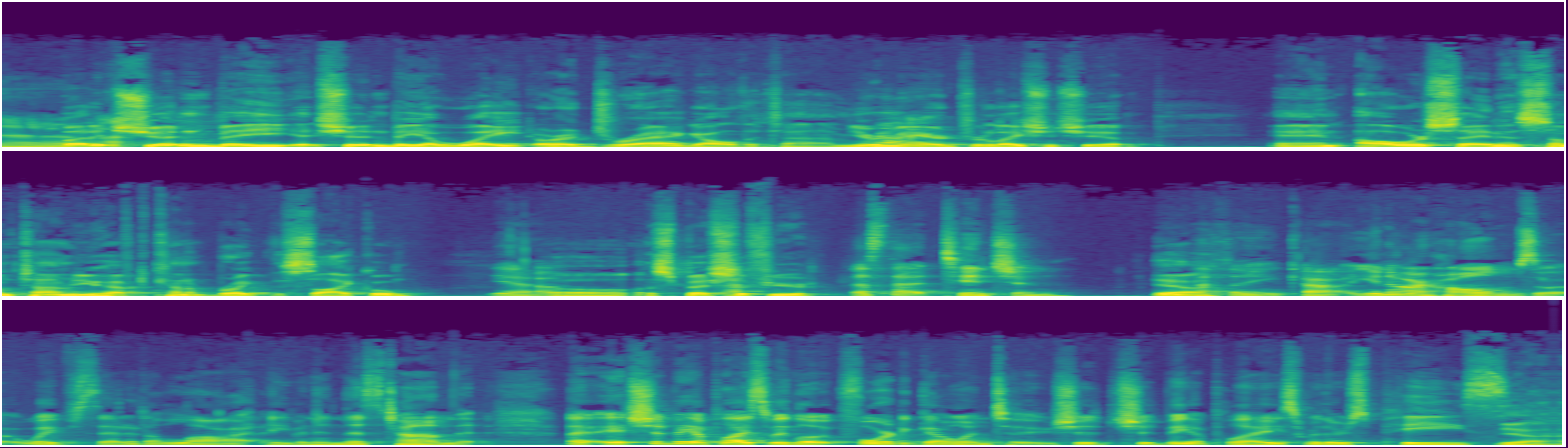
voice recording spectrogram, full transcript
No. But it shouldn't be it shouldn't be a weight or a drag all the time. Your Right. marriage relationship, and all we're saying is sometimes you have to kind of break the cycle, yeah. uh, especially if you're That's that tension. I think uh, you know our homes. Uh, we've said it a lot, even in this time, that uh, it should be a place we look forward to going to. Should should be a place where there's peace. yeah.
